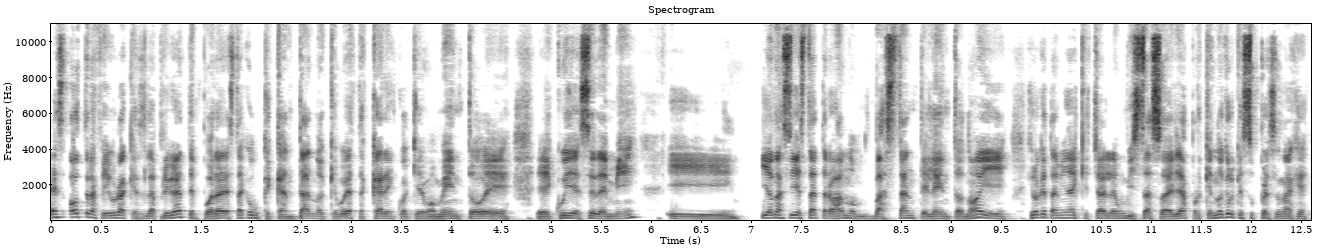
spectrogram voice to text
Es otra figura que es la primera temporada está como que cantando que voy a atacar en cualquier momento, eh, eh cuídese de mí y y aún así está trabajando bastante lento, ¿no? Y creo que también hay que echarle un vistazo a ella porque no creo que su personaje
